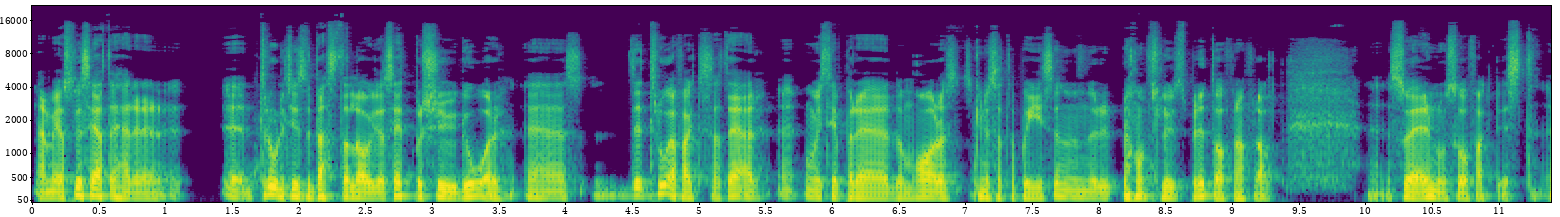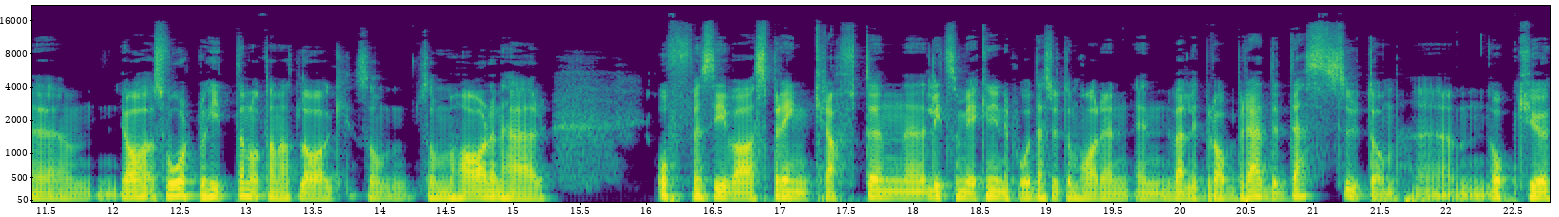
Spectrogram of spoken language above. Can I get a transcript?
Nej, men jag skulle säga att det här är eh, troligtvis det bästa lag jag sett på 20 år. Eh, det tror jag faktiskt att det är. Eh, om vi ser på det de har kunnat sätta på isen under slutspelet då framförallt. Eh, så är det nog så faktiskt. Ehm, jag har svårt att hitta något annat lag som, som har den här offensiva sprängkraften, eh, lite som Eken är inne på, och dessutom har en, en väldigt bra bredd dessutom. Ehm, och eh,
